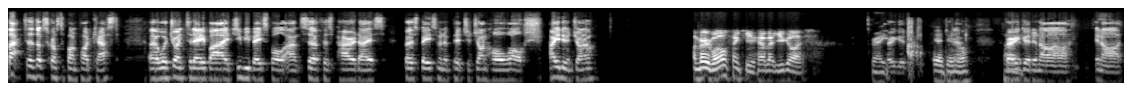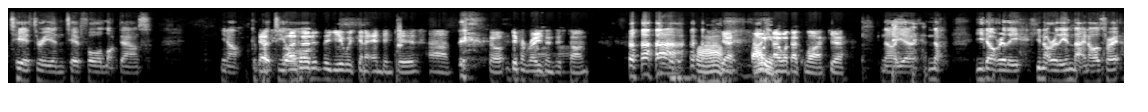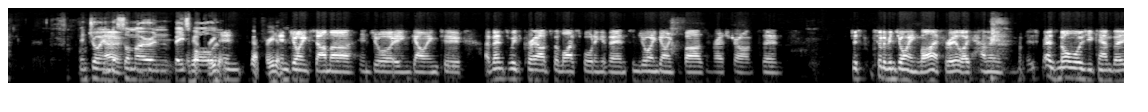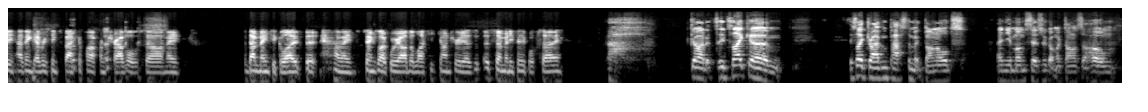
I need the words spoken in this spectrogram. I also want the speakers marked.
Speaker 1: welcome back to the Ducks Across the Pond podcast. Uh, we're joined today by GB Baseball and Surfers Paradise first baseman and pitcher John Hall Walsh. How are you doing, Jono?
Speaker 2: I'm very well, thank you. How about you guys?
Speaker 3: Great.
Speaker 1: Very good.
Speaker 4: Yeah, doing
Speaker 1: Yeah.
Speaker 4: well.
Speaker 1: Very good in our in our tier three and tier four lockdowns. You know, compared
Speaker 2: Yes,
Speaker 1: to your
Speaker 2: I heard that the year was going to end in tears um, for different reasons this time.
Speaker 4: Wow.
Speaker 2: Yeah, I
Speaker 4: of
Speaker 2: wouldn't know what that's like. Yeah,
Speaker 1: no, yeah, no, you don't really. You're not really in that in Oz, right? Enjoying
Speaker 2: No.
Speaker 1: the summer and baseball. And,
Speaker 2: in,
Speaker 4: Got freedom.
Speaker 2: enjoying summer, enjoying going to events with crowds for live sporting events, enjoying going to bars and restaurants, and just sort of enjoying life. Really, I mean, as, as normal as you can be. I think everything's back apart from travel. So I mean. I don't mean to gloat, but I mean, it seems like we are the lucky country, as, as so many people say.
Speaker 1: God, it's it's like um, it's like driving past the McDonald's and your mum says we've got McDonald's at home.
